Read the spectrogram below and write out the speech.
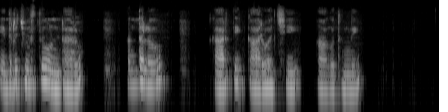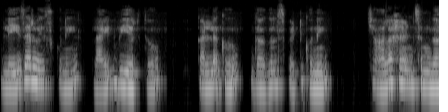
ఎదురు చూస్తూ ఉంటారు. అంతలో కార్తీక్ కారు వచ్చి ఆగుతుంది. లేజర్ వేసుకుని లైట్ బియర్తో కళ్ళకు గగుల్స్ పెట్టుకుని చాలా హ్యాండ్సమ్గా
